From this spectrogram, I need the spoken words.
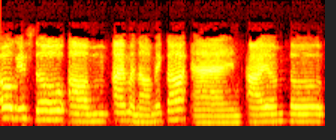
Okay, so um, I'm Anamika, and I am the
